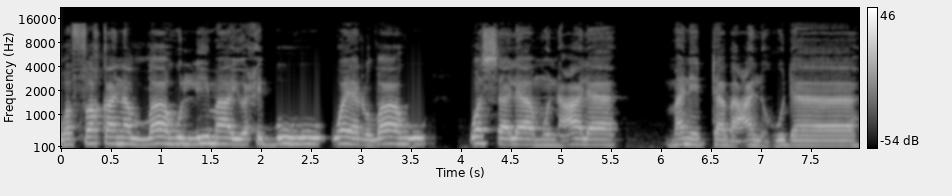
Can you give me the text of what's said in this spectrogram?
وفقنا الله لما يحبه ويرضاه والسلام على من اتبع الهدى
